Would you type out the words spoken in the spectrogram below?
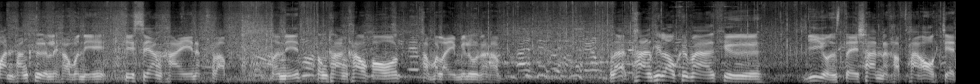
วันทั้งคืนเลยครับ วันนี้ที่เซี่ยงไฮ้นะครับ ตอนนี้ตรงทางเข้าเขาทำอะไรไม่รู้นะครับ และทางที่เราขึ้นมาก็คือยี่หยวนสเตชันนะครับทางออกเจ็ด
